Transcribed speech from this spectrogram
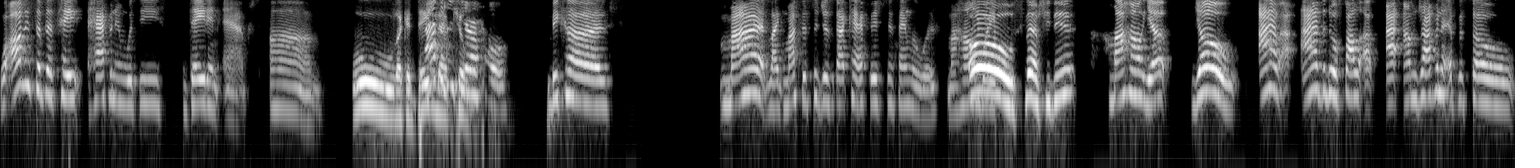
well, all this stuff that's hate happening with these dating apps. Um, Ooh, like a dating have to app be killer. careful because my like my sister just got catfished in St. Louis. My homeboy, Oh, snap, she did. my home, yep. Yo, I have I have to do a follow up. I, I'm dropping an episode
